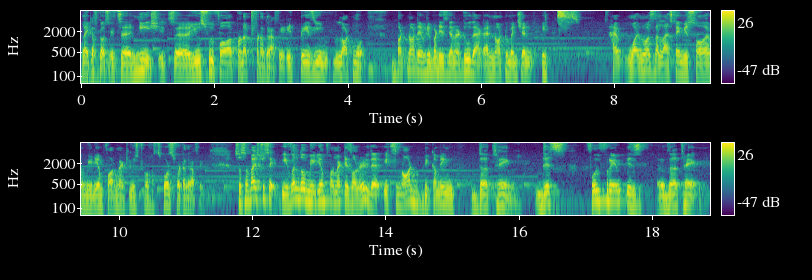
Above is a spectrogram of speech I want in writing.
Like of course it's a niche. It's uh, useful for product photography. It pays you a lot more. But not everybody is gonna do that. And not to mention it's have, when was the last time you saw a medium format used for sports photography? So suffice to say even though medium format is already there it's not becoming the thing. This full frame is the thing.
